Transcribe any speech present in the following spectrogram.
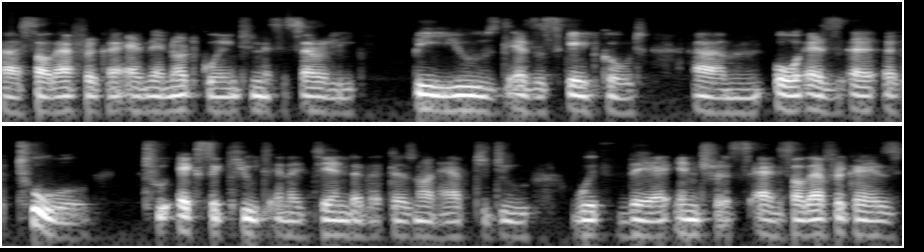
uh, South Africa. And they're not going to necessarily be used as a scapegoat um, or as a, a, tool to execute an agenda that does not have to do with their interests. And South Africa has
